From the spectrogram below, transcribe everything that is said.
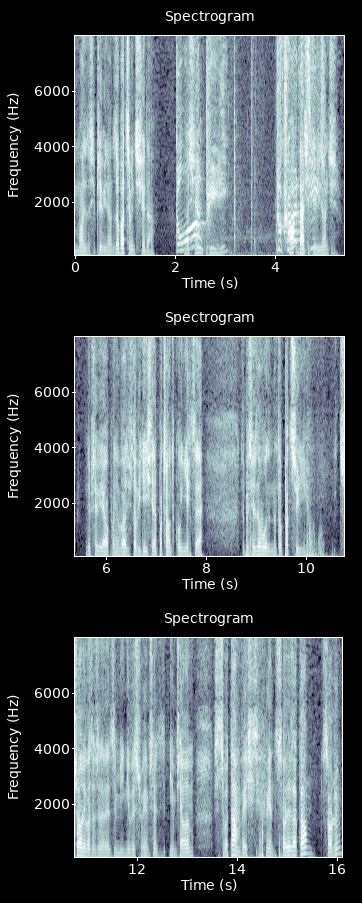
może to się przewinąć. Zobaczymy czy się da. Go Da się? O, da się przewinąć. Nie przewijał, ponieważ już to widzieliście na początku i nie chcę, żebyście znowu na to patrzyli. Sorry za to, że z mi nie wyszło. Ja myślałem, nie myślałem, że trzeba tam wejść, więc sorry za to. Sorry.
